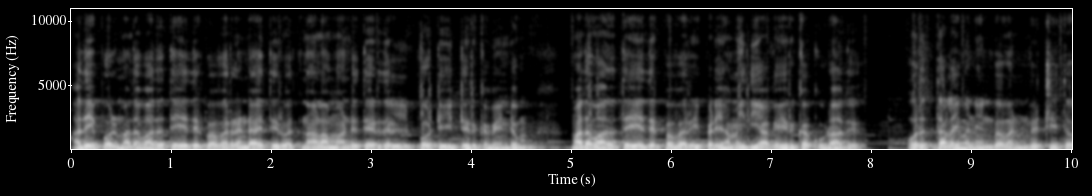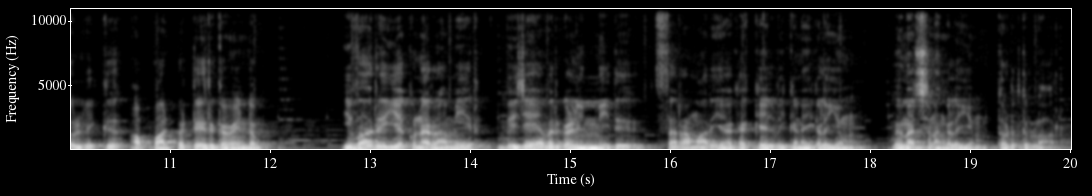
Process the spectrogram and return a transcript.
அதேபோல் மதவாதத்தை எதிர்ப்பவர் ரெண்டாயிரத்தி இருபத்தி நாலாம் ஆண்டு தேர்தலில் போட்டியிட்டு இருக்க வேண்டும். மதவாதத்தை எதிர்ப்பவர் இப்படி அமைதியாக இருக்கக்கூடாது. ஒரு தலைவன் என்பவன் வெற்றி தோல்விக்கு அப்பாற்பட்டு இருக்க வேண்டும். இவ்வாறு இயக்குனர் அமீர் விஜய் அவர்களின் மீது சரமாரியாக கேள்விக்கணைகளையும் விமர்சனங்களையும் தொடுத்துள்ளார்.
